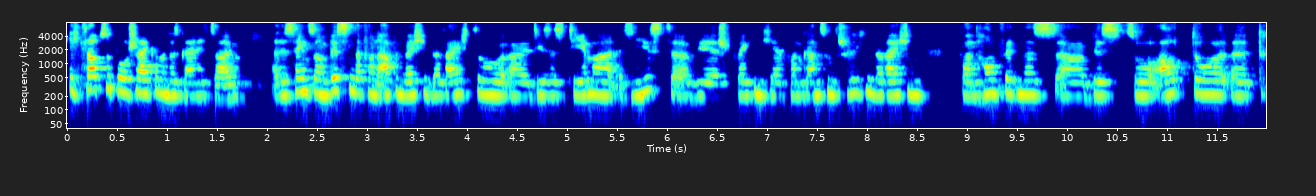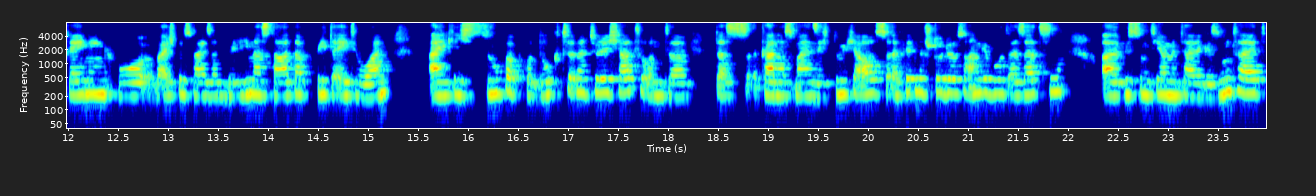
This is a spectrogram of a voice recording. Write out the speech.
Ich glaube, so pauschal kann man das gar nicht sagen. Also es hängt so ein bisschen davon ab, in welchem Bereich du äh, dieses Thema siehst. Äh, wir sprechen hier von ganz unterschiedlichen Bereichen, von Home Fitness äh, bis zu Outdoor-Training, wo beispielsweise ein Berliner Startup Beta 81 eigentlich super Produkte natürlich hat und äh, das kann aus meiner Sicht durchaus äh, Fitnessstudios Angebot ersetzen, äh, bis zum Thema mentale Gesundheit.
